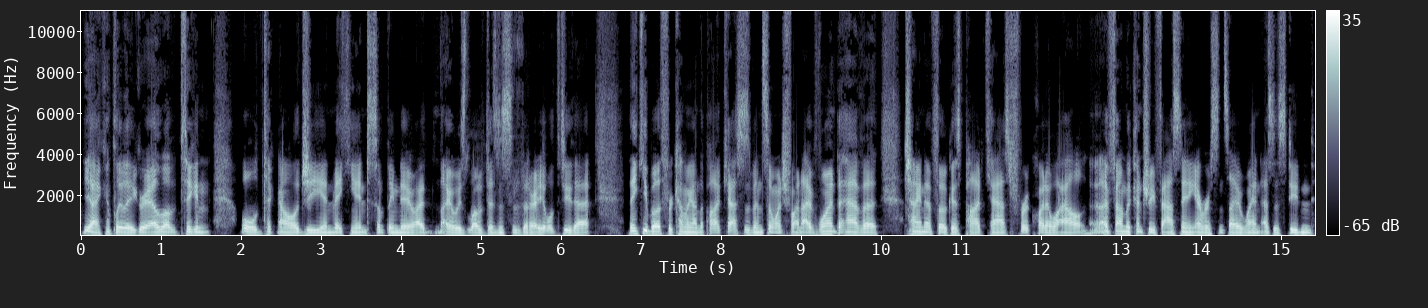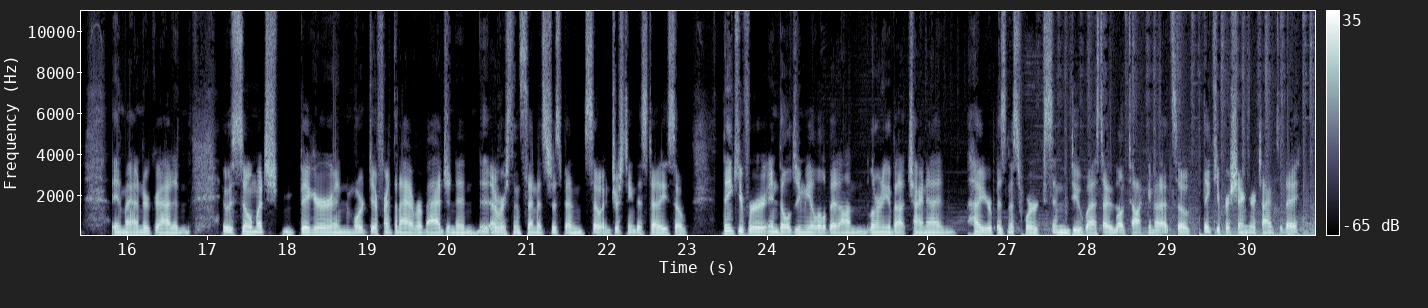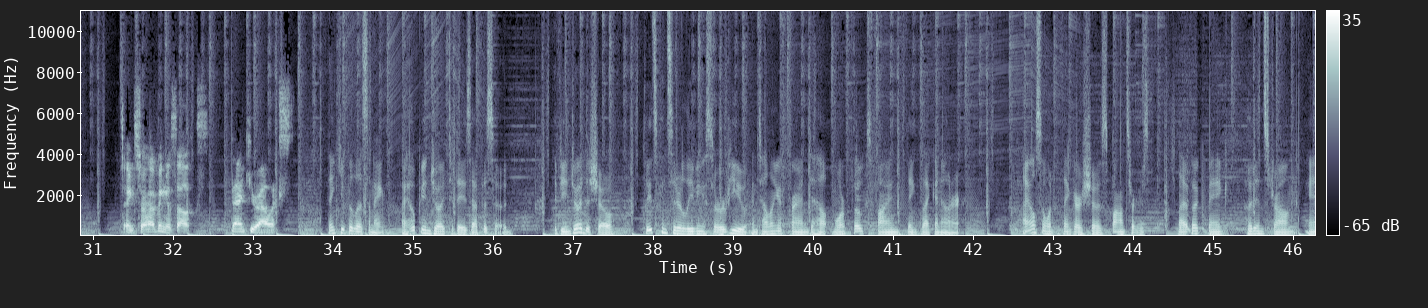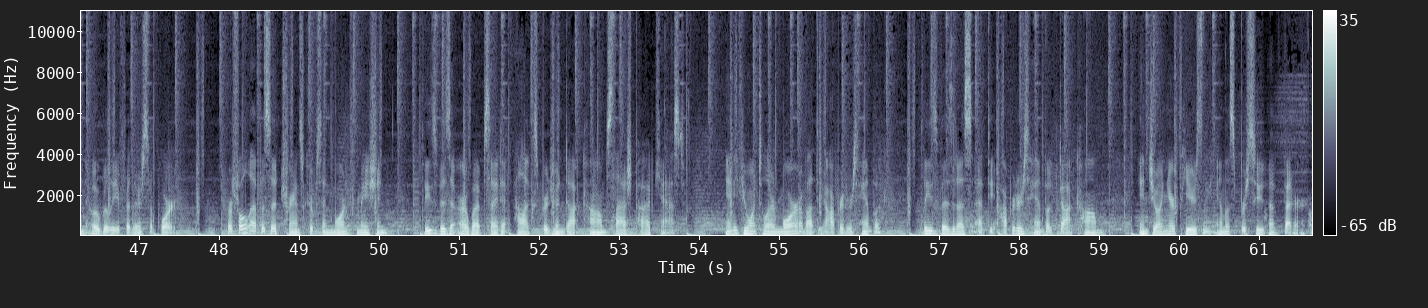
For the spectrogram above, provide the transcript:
Yeah, I completely agree. I love taking old technology and making it into something new. I, I always love businesses that are able to do that. Thank you both for coming on the podcast. It's been so much fun. I've wanted to have a China focused podcast for quite a while. I found the country fascinating ever since I went as a student in my undergrad, and it was so much bigger and more different than I ever imagined. And ever since then, it's just been so interesting to study. So thank you for indulging me a little bit on learning about China and how your business works and Due West. I love talking about it. So thank you for sharing your time today. Thanks for having us, Alex. Thank you, Alex. Thank you for listening. I hope you enjoyed today's episode. If you enjoyed the show, please consider leaving us a review and telling a friend to help more folks find Think Like an Owner. I also want to thank our show's sponsors, Live Oak Bank, Hood and Strong, and Oberle for their support. For full episode transcripts and more information, please visit our website at alexbridgeman.com slash podcast. And if you want to learn more about the Operator's Handbook, please visit us at theoperatorshandbook.com and join your peers in the endless pursuit of better.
